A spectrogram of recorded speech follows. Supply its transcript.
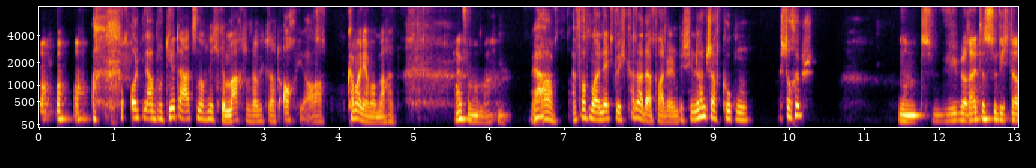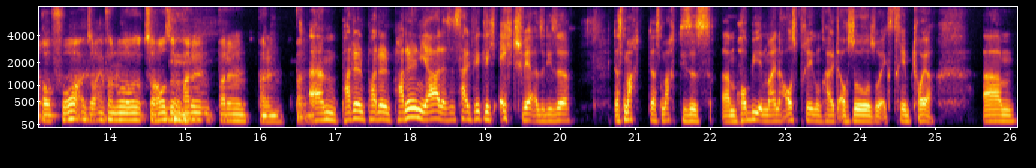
und ein Amputierter hat es noch nicht gemacht. Und da habe ich gesagt, ach ja, kann man ja mal machen. Einfach mal machen. Ja, einfach mal nett durch Kanada paddeln, ein bisschen Landschaft gucken. Ist doch hübsch. Und wie bereitest du dich darauf vor? Also einfach nur zu Hause Hm. paddeln, paddeln, paddeln, paddeln. Ähm, paddeln, paddeln, paddeln, ja, das ist halt wirklich echt schwer. Also diese, das macht, das macht dieses ähm, Hobby in meiner Ausprägung halt auch so, so extrem teuer. Ähm,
